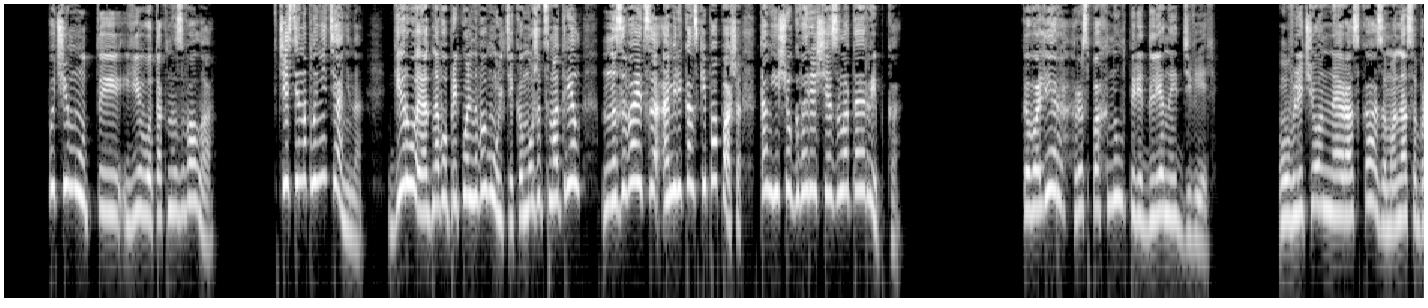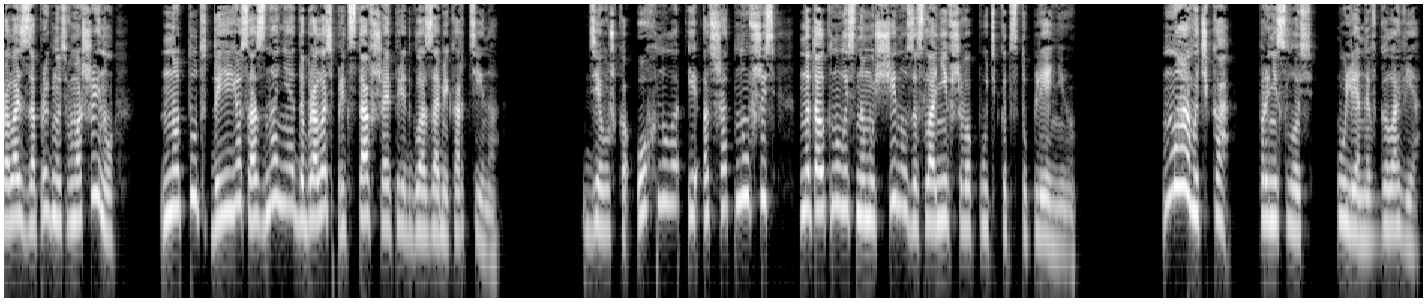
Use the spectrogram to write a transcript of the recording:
Почему ты его так назвала? В честь инопланетянина. Герой одного прикольного мультика, может, смотрел? Называется «Американский папаша». Там еще говорящая золотая рыбка. Кавалер распахнул перед Леной дверь. Увлеченная рассказом, она собралась запрыгнуть в машину, но тут до ее сознания добралась представшая перед глазами картина. Девушка охнула и, отшатнувшись, натолкнулась на мужчину, заслонившего путь к отступлению. Мамочка, пронеслось у Лены в голове.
